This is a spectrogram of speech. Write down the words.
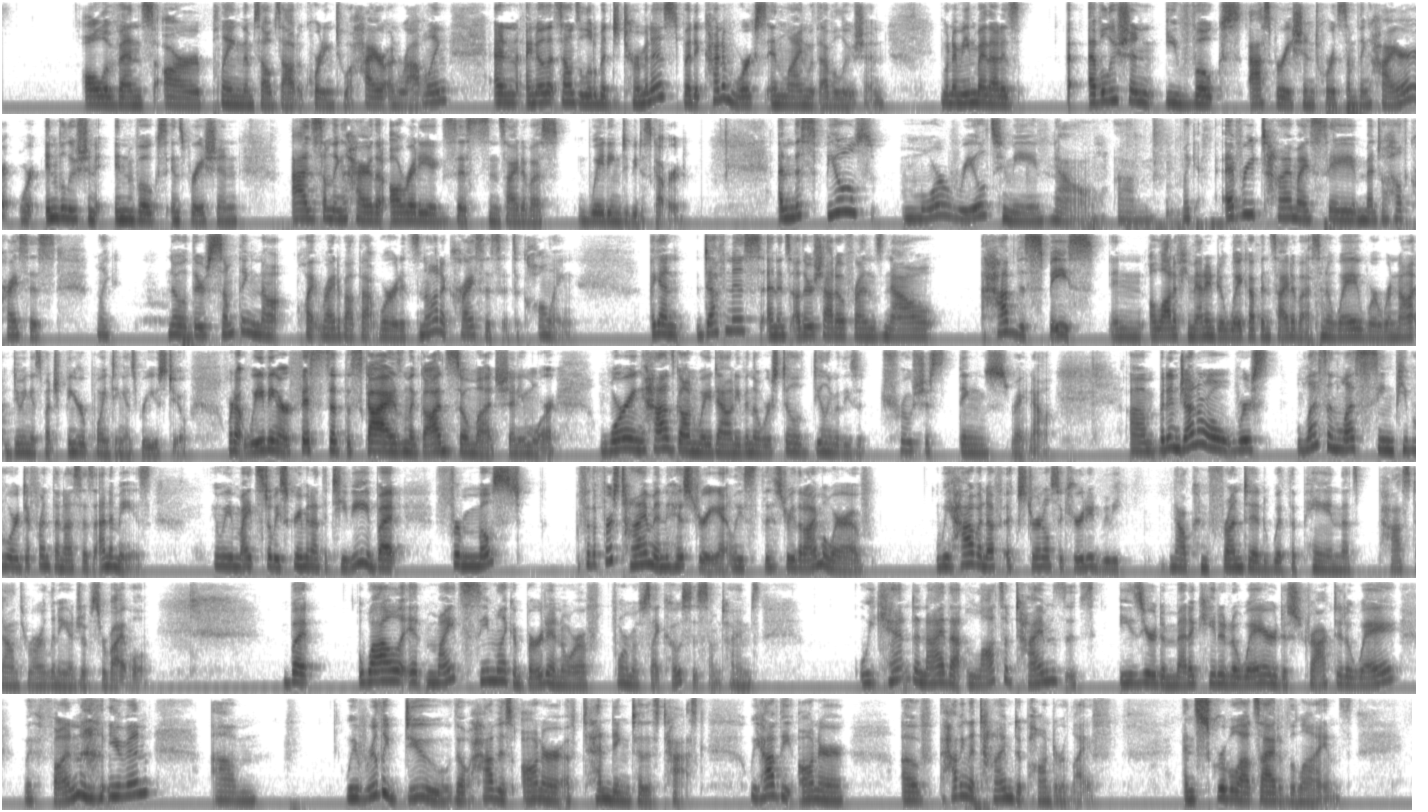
all events are playing themselves out according to a higher unraveling. And I know that sounds a little bit determinist, but it kind of works in line with evolution. What I mean by that is evolution evokes aspiration towards something higher, where involution invokes inspiration as something higher that already exists inside of us, waiting to be discovered. And this feels more real to me now. Um, like every time I say mental health crisis, I'm like, no, there's something not quite right about that word. It's not a crisis, it's a calling. Again, deafness and its other shadow friends now have this space in a lot of humanity to wake up inside of us in a way where we're not doing as much finger pointing as we're used to. We're not waving our fists at the skies and the gods so much anymore. Warring has gone way down, even though we're still dealing with these atrocious things right now. Um, but in general, we're less and less seeing people who are different than us as enemies. You know, we might still be screaming at the TV, but for most, for the first time in history, at least the history that I'm aware of, we have enough external security to be now confronted with the pain that's passed down through our lineage of survival. But while it might seem like a burden or a form of psychosis sometimes, we can't deny that lots of times it's easier to medicate it away or distract it away with fun, even. Um, we really do, though, have this honor of tending to this task. We have the honor of having the time to ponder life and scribble outside of the lines.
